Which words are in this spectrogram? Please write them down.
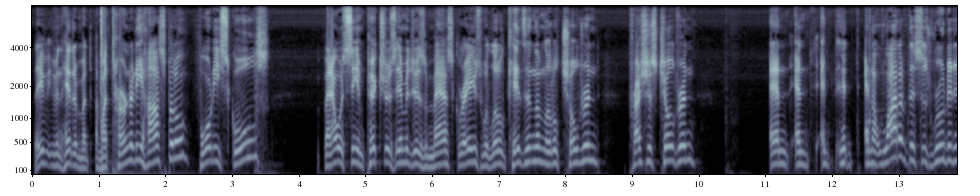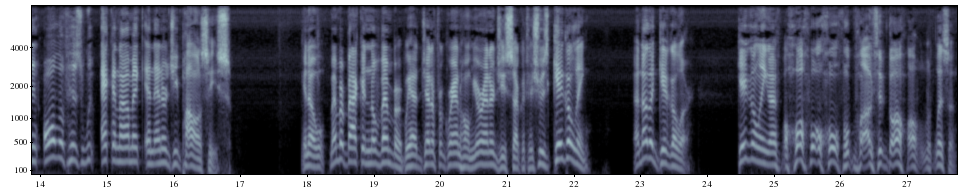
They've even hit a, a maternity hospital, 40 schools. And I was seeing pictures, images of mass graves with little kids in them, little children, precious children. And, and and and a lot of this is rooted in all of his economic and energy policies. You know, remember back in November we had Jennifer Granholm, your energy secretary. She was giggling, another giggler, giggling. oh, oh, oh, oh, listen.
